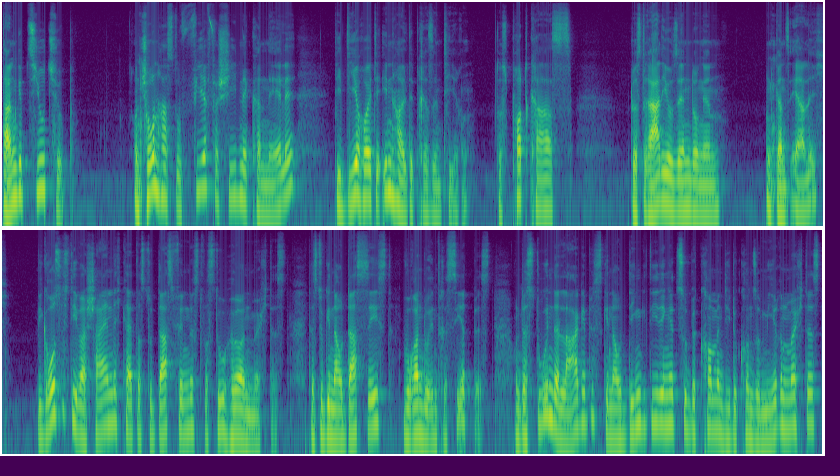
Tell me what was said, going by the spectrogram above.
Dann gibt es YouTube. Und schon hast du vier verschiedene Kanäle, die dir heute Inhalte präsentieren. Du hast Podcasts, du hast Radiosendungen und ganz ehrlich, wie groß ist die Wahrscheinlichkeit, dass du das findest, was du hören möchtest? Dass du genau das siehst, woran du interessiert bist? Und dass du in der Lage bist, genau die Dinge zu bekommen, die du konsumieren möchtest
